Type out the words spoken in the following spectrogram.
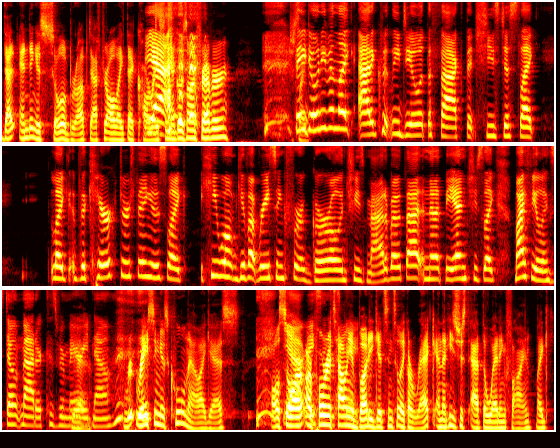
that ending is so abrupt after all like that car Yeah. racing that goes on forever. Just they like- don't even like adequately deal with the fact that she's just like, like the character thing is like he won't give up racing for a girl, and she's mad about that. And then at the end, she's like, "My feelings don't matter because we're married now." R- racing is cool now, I guess. Also, Yeah, our, our poor Italian great. buddy gets into like a wreck, and then he's just at the wedding fine. Like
